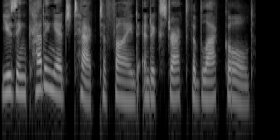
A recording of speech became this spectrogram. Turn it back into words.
using cutting-edge tech to find and extract the black gold.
